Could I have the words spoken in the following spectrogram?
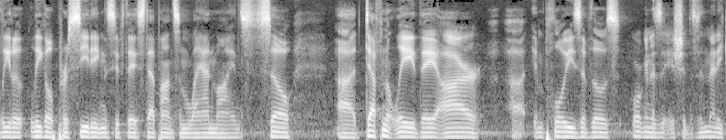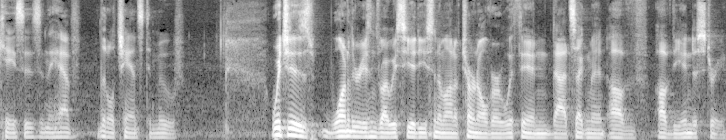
legal, legal proceedings if they step on some landmines. So uh, definitely they are uh, employees of those organizations in many cases, and they have little chance to move. Which is one of the reasons why we see a decent amount of turnover within that segment of, of the industry.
